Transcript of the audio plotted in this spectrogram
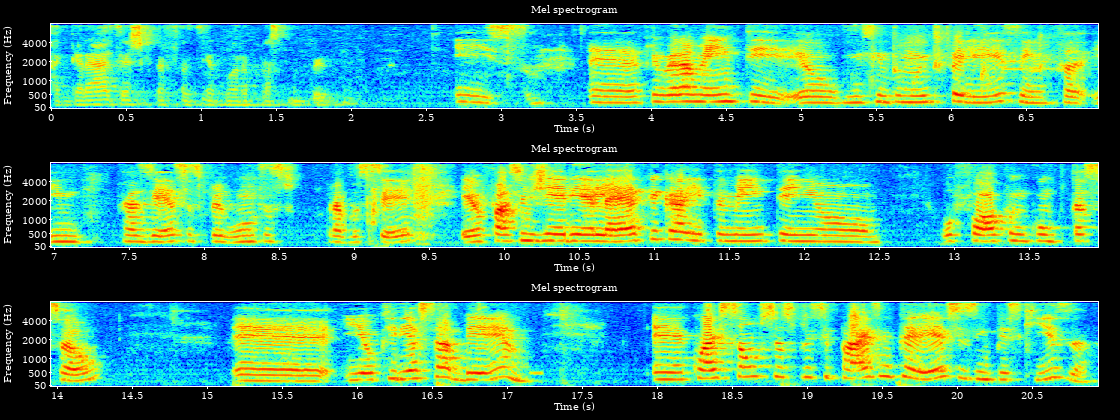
A Grazi acho que vai fazer agora a próxima pergunta. Isso. É, primeiramente, eu me sinto muito feliz em, em fazer essas perguntas para você. Eu faço engenharia elétrica e também tenho o foco em computação. É, e eu queria saber é, quais são os seus principais interesses em pesquisa.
